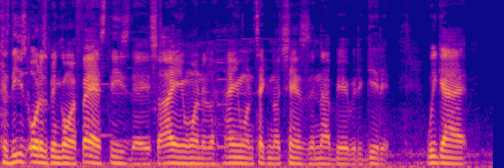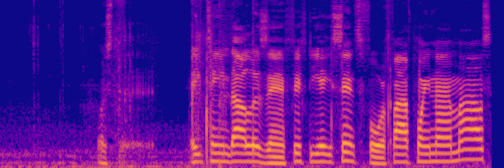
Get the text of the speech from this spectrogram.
Cause these orders been going fast these days, so I ain't want to. I ain't want to take no chances and not be able to get it. We got what's the eighteen dollars and fifty eight cents for five point nine miles.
